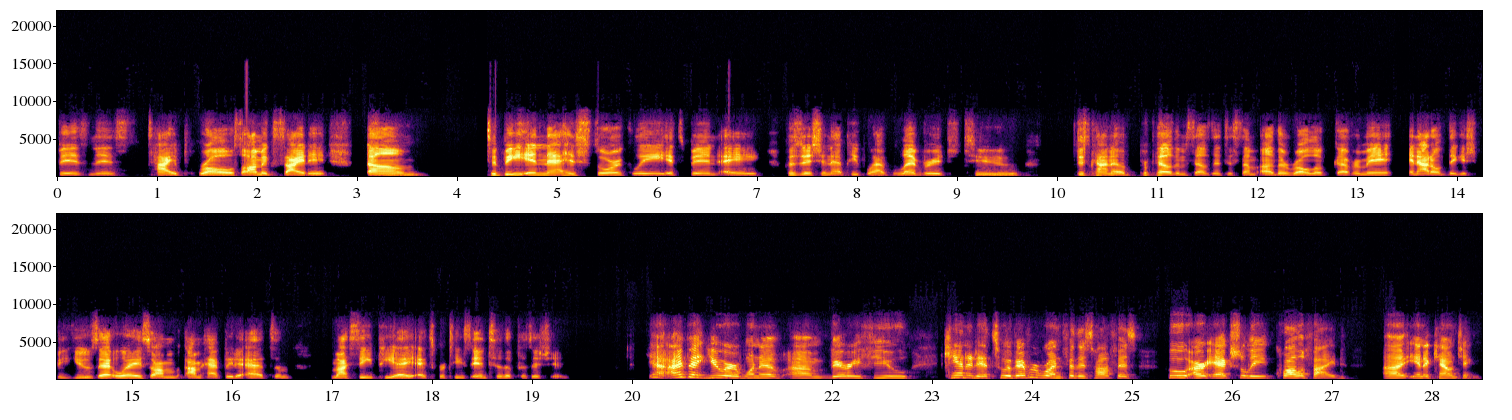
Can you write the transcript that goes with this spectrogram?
business type role. So I'm excited um, to be in that historically. It's been a position that people have leveraged to just kind of propel themselves into some other role of government. And i don't think it should be used that way. So i'm i'm happy to add some my cpa expertise into the position. Yeah i bet you are one of um, very few candidates who have ever run for this office who are actually qualified uh, in accounting.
